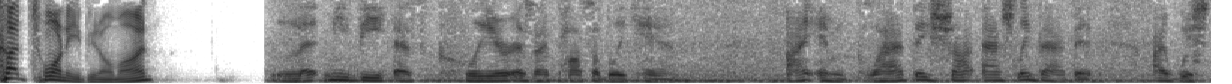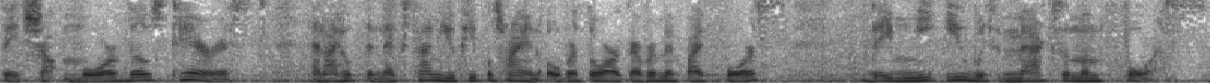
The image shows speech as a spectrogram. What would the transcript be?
cut 20, if you don't mind. Let me be as clear as I possibly can. I am glad they shot Ashley Babbitt. I wish they'd shot more of those terrorists. And I hope the next time you people try and overthrow our government by force, they meet you with maximum force.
